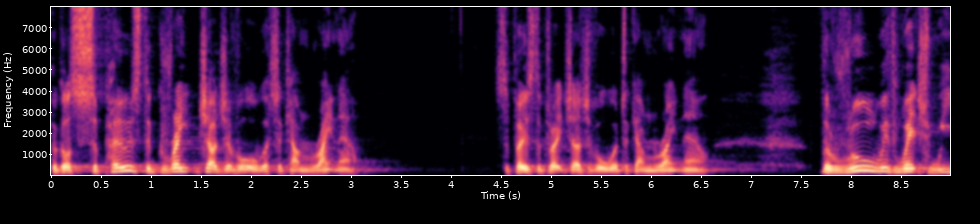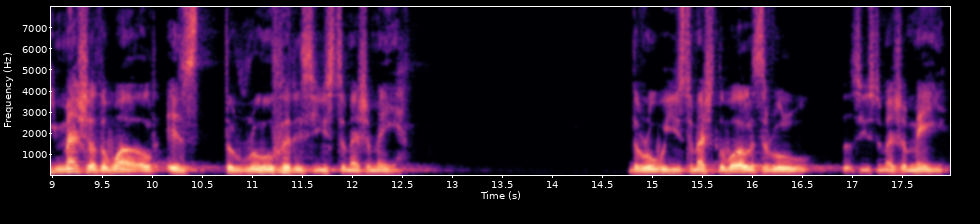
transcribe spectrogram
Because suppose the great judge of all were to come right now. Suppose the great judge of all were to come right now. The rule with which we measure the world is the rule that is used to measure me. The rule we use to measure the world is the rule that's used to measure me.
